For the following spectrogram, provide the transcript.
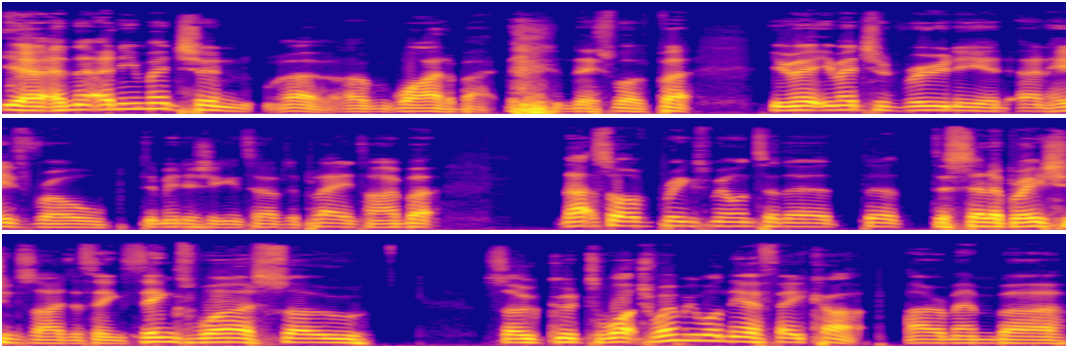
Yeah, and and you mentioned uh, a while back this was, but you you mentioned Rooney and, and his role diminishing in terms of playing time, but that sort of brings me on to the, the, the celebration side of things. Things were so so good to watch when we won the FA Cup. I remember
